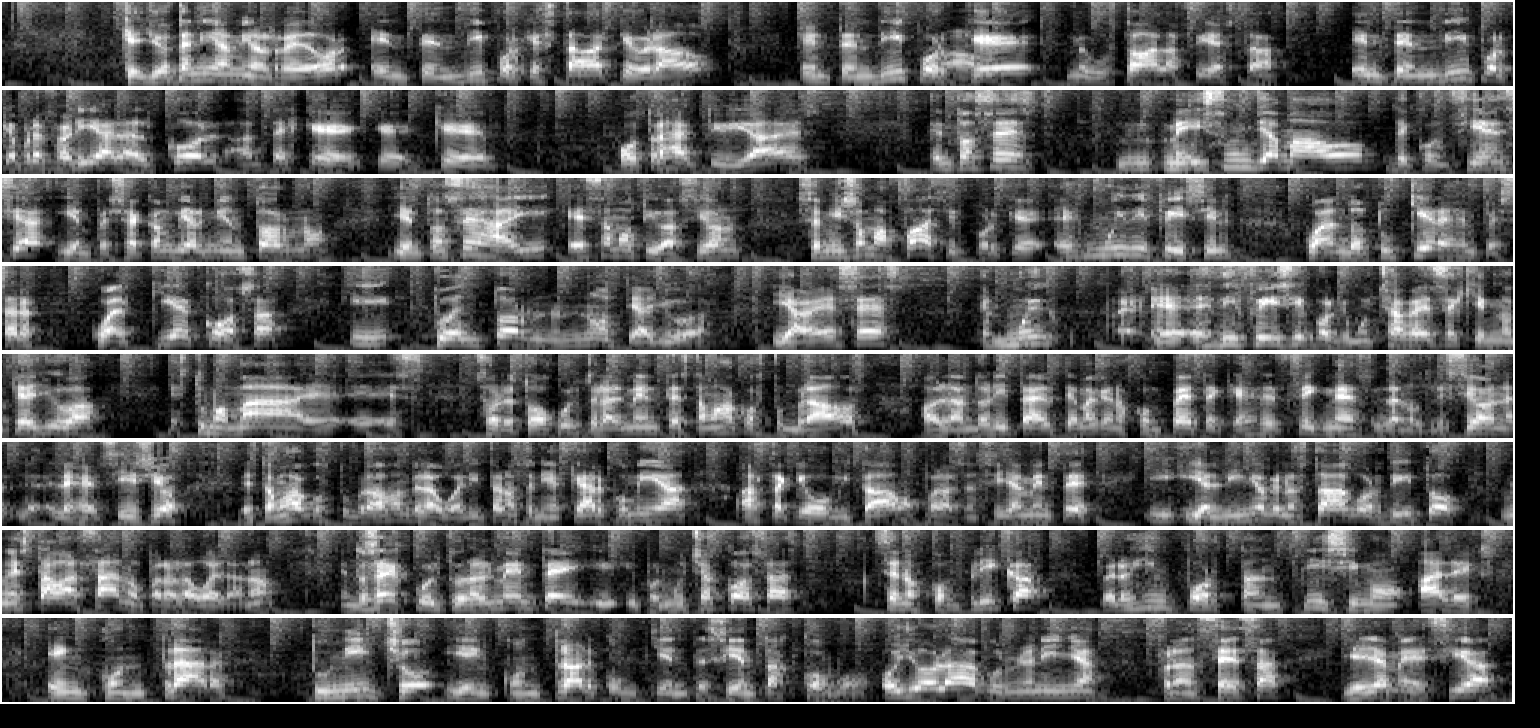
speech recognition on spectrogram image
que yo tenía a mi alrededor, entendí por qué estaba quebrado, entendí por Wow. qué me gustaba la fiesta, entendí por qué prefería el alcohol antes que, que- que otras actividades. Entonces me hizo un llamado de conciencia y empecé a cambiar mi entorno y entonces ahí esa motivación se me hizo más fácil porque es muy difícil cuando tú quieres empezar cualquier cosa y tu entorno no te ayuda. Y a veces es muy eh, es difícil porque muchas veces quien no te ayuda es tu mamá, es, es- sobre todo culturalmente estamos acostumbrados, hablando ahorita del tema que nos compete, que es el fitness, la nutrición, el, ejercicio, estamos acostumbrados donde la abuelita nos tenía que dar comida hasta que vomitábamos para sencillamente, y, el niño que no estaba gordito no estaba sano para la abuela, ¿no? Entonces culturalmente y por muchas cosas se nos complica, pero es importantísimo, Alex, encontrar tu nicho y encontrar con quien te sientas cómodo. Hoy yo hablaba con una niña francesa y ella me decía,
